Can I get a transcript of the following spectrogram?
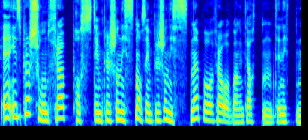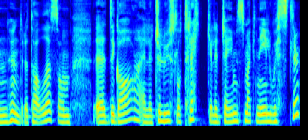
eh, inspirasjon fra postimpresjonistene, også impresjonistene på, fra overgangen til 1800- til 1900-tallet, som eh, Degas eller Toulouse-Lautrec eller James McNeil Whistler.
